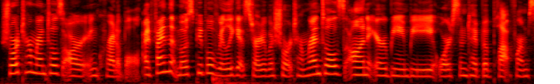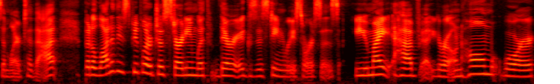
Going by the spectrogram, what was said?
Short term rentals are incredible. I find that most people really get started with short term rentals on Airbnb or some type of platform similar to that, but a lot of these people are just starting with their existing resources. You might have your own home or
